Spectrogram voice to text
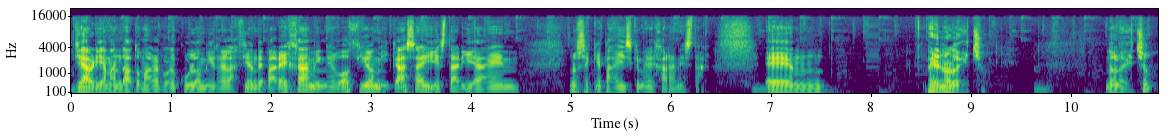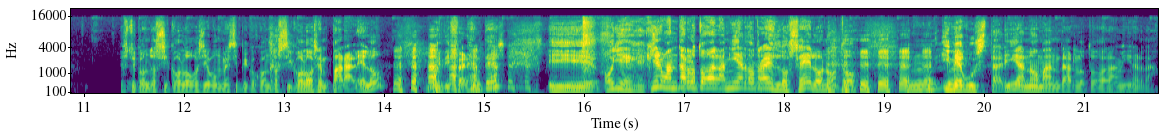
Ya habría mandado a tomar por el culo mi relación de pareja, mi negocio, mi casa y estaría en no sé qué país que me dejaran estar. Em, pero no lo he hecho. No lo he hecho. Estoy con dos psicólogos, llevo un mes y pico con dos psicólogos en paralelo, muy diferentes. Y, oye, quiero mandarlo toda la mierda otra vez, lo sé, lo noto. Mm, Y me gustaría no mandarlo toda la mierda.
